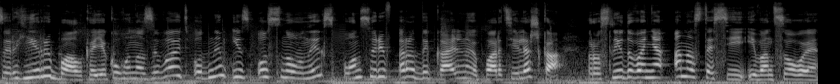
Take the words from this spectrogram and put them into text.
Сергій Рибалка, якого називають одним із основних спонсорів радикальної партії Ляшка розслідування Анастасії Іванцової.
